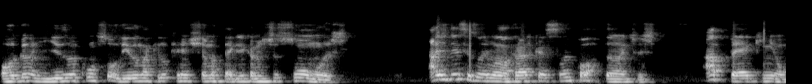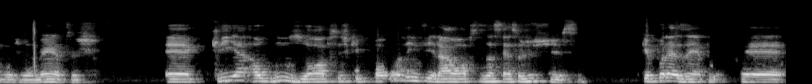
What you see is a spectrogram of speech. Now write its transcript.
organizam e consolidam naquilo que a gente chama tecnicamente de súmulas. As decisões monocráticas são importantes. A PEC, em alguns momentos, é, cria alguns óbices que podem virar óbices de acesso à justiça. Porque, por exemplo, é,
